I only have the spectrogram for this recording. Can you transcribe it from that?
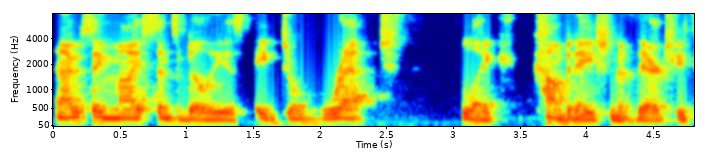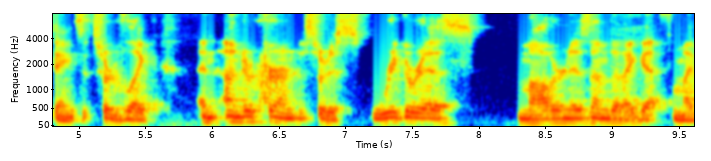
And I would say my sensibility is a direct like combination of their two things. It's sort of like an undercurrent of sort of rigorous modernism that I get from my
